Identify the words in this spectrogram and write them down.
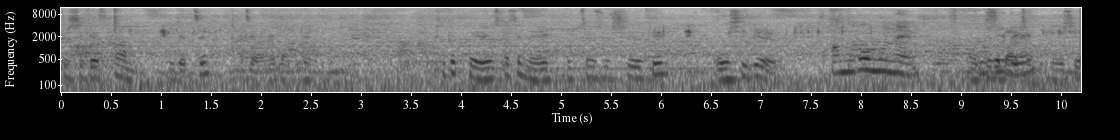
수식의 3이겠지? 아직 안 해봤는데. 피드코 예요? 사진 A 곱셈 수식이 51 광고문에 어, 그거 맞아. 51? 50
